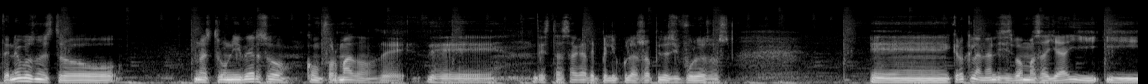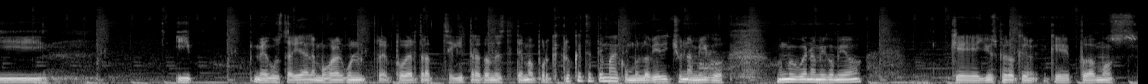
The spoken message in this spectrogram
tenemos nuestro, nuestro universo conformado de, de, de esta saga de películas Rápidos y Furiosos. Eh, creo que el análisis va más allá y, y, me gustaría a lo mejor algún, poder seguir tratando este tema porque creo que este tema, como lo había dicho un amigo, un muy buen amigo mío, que yo espero que, podamos,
